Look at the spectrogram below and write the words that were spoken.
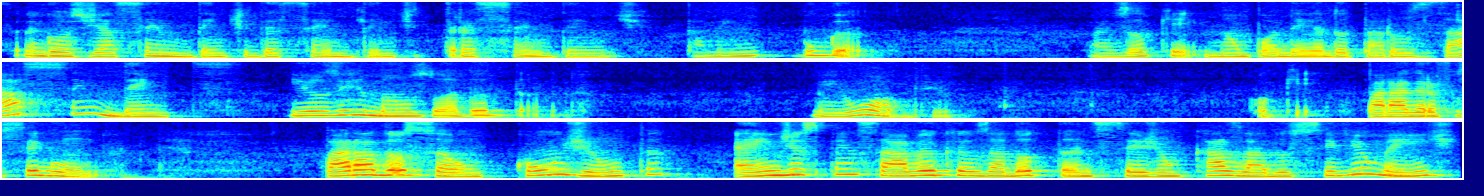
Esse negócio de ascendente, descendente, transcendente. Tá me bugando. Mas ok, não podem adotar os ascendentes e os irmãos do adotando. Meio óbvio. Ok. Parágrafo 2. Para adoção conjunta, é indispensável que os adotantes sejam casados civilmente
